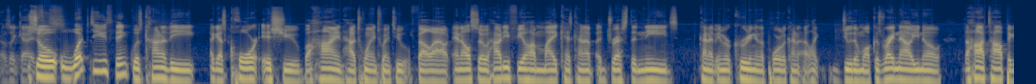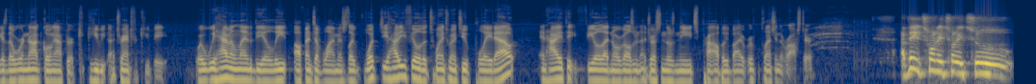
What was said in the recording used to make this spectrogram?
I was like, guys. So, this- what do you think was kind of the, I guess, core issue behind how 2022 fell out, and also how do you feel how Mike has kind of addressed the needs, kind of in recruiting in the portal, to kind of uh, like do them well? Because right now, you know, the hot topic is that we're not going after a, QB, a transfer QB, where we haven't landed the elite offensive linemen. So, like, what do you, how do you feel that 2022 played out, and how you think, feel that Norvell's been addressing those needs probably by replenishing the roster? I think 2022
